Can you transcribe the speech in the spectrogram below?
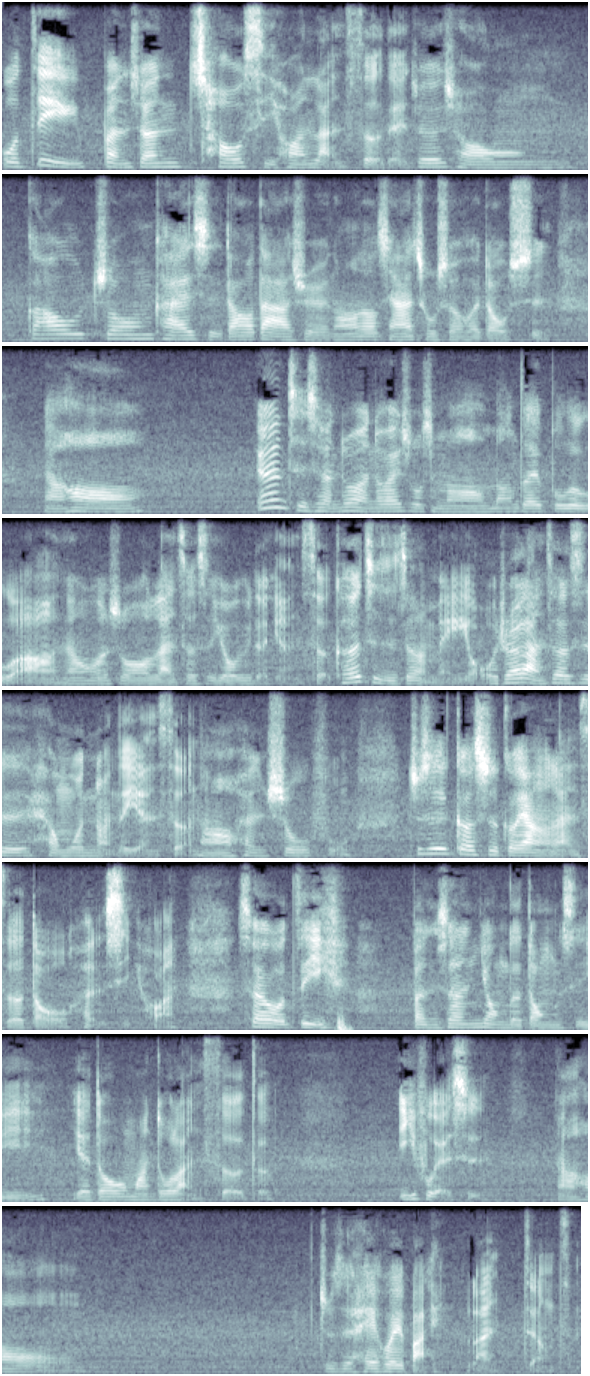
我自己本身超喜欢蓝色的，就是从高中开始到大学，然后到现在出社会都是。然后，因为其实很多人都会说什么 Monday Blue 啊，然后说蓝色是忧郁的颜色，可是其实真的没有。我觉得蓝色是很温暖的颜色，然后很舒服，就是各式各样的蓝色都很喜欢，所以我自己。本身用的东西也都蛮多蓝色的，衣服也是，然后就是黑灰白蓝这样子。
